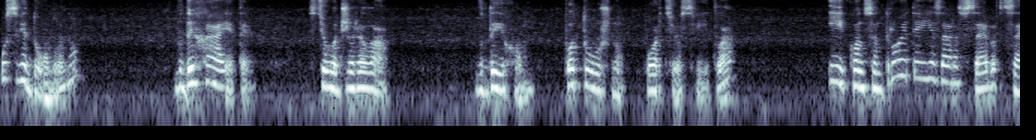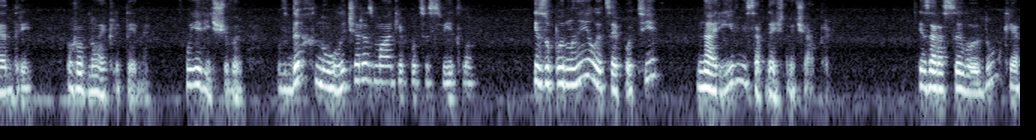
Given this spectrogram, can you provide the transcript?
усвідомлено вдихаєте з цього джерела вдихом потужну порцію світла і концентруєте її зараз в себе в центрі грудної клітини. Уявіть, що ви вдихнули через маківку це світло і зупинили цей потік на рівні сердечної чакри. І зараз силою думки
